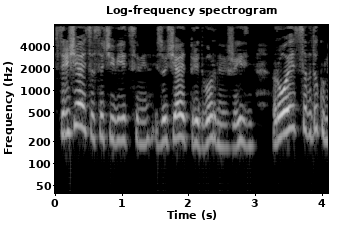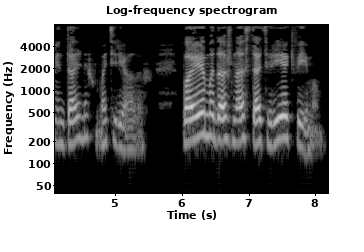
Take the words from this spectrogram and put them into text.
встречается с очевидцами, изучает придворную жизнь, роется в документальных материалах. Поэма должна стать реквиемом,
